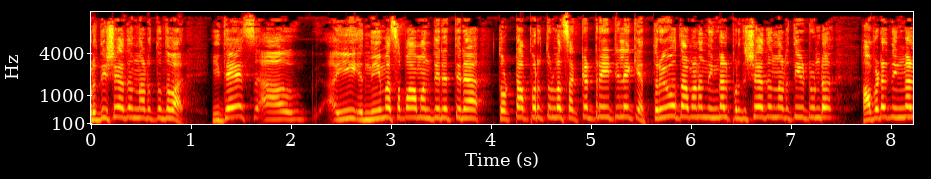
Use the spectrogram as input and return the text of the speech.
പ്രതിഷേധം നടത്തുന്നവർ ഇതേ ഈ നിയമസഭാ മന്ദിരത്തിന് തൊട്ടപ്പുറത്തുള്ള സെക്രട്ടേറിയറ്റിലേക്ക് എത്രയോ തവണ നിങ്ങൾ പ്രതിഷേധം നടത്തിയിട്ടുണ്ട്. അവിടെ നിങ്ങൾ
